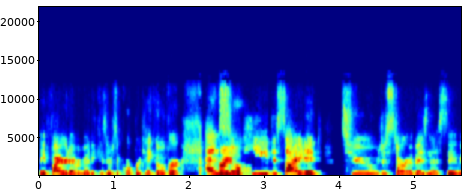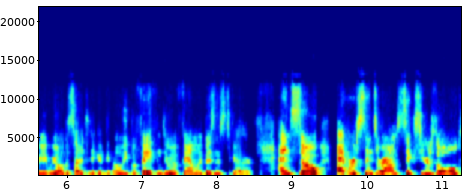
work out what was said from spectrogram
they fired everybody because there's a corporate takeover. And right. so he decided to just start a business. We, we all decided to take a, a leap of faith and do a family business together. And so ever since around six years old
